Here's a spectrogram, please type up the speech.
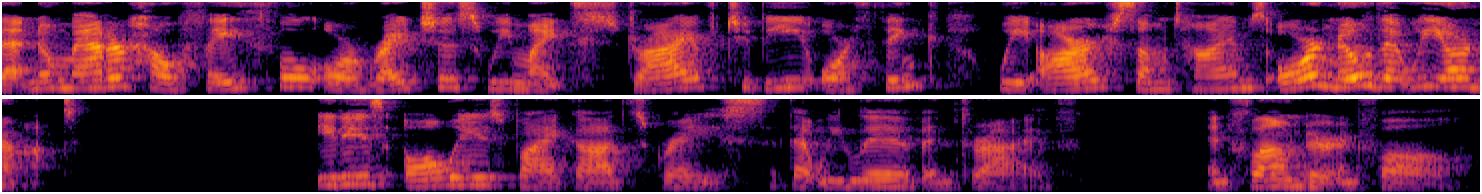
that no matter how faithful or righteous we might strive to be or think we are sometimes, or know that we are not, It is always by God's grace that we live and thrive, and flounder and fall,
